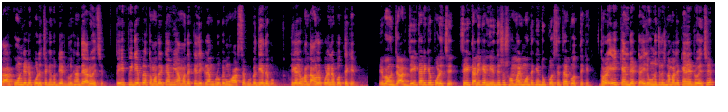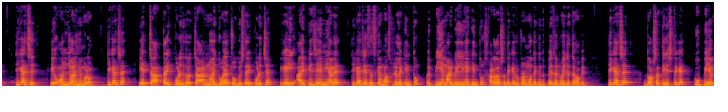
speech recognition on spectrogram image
কার কোন ডেটে পড়েছে কিন্তু ডেটগুলো এখানে দেওয়া রয়েছে। তো এই পিডিএফটা তোমাদেরকে আমি আমাদের টেলিগ্রাম গ্রুপ এবং হোয়াটসঅ্যাপ গ্রুপে দিয়ে দেবো। ঠিক আছে, ওখানে ডাউনলোড করে নেবে প্রত্যেকে। এবং যার যেই তারিখে পড়েছে, সেই তারিখের নির্দিষ্ট সময়ের মধ্যে কিন্তু উপস্থিত থাকে প্রত্যেকে। ধরো এই ক্যান্ডিডেটটা এই যে উনচল্লিশ নাম্বার যে ক্যান্ডিডেট রয়েছে, ঠিক আছে, এই অঞ্জন হেমরম ঠিক আছে এর চার তারিখ পড়েছে ধরো চার নয় দু হাজার চব্বিশ তারিখ পড়েছে। এই আইপিজি এমইআরে ঠিক আছে এসএসকেএম হসপিটালে কিন্তু, ওই পিএমআর বিল্ডিংয়ে কিন্তু সাড়ে দশটা থেকে দুটোর মধ্যে কিন্তু প্রেজেন্ট হয়ে যেতে হবে। ঠিক আছে, দশটা তিরিশ থেকে টু পিএম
